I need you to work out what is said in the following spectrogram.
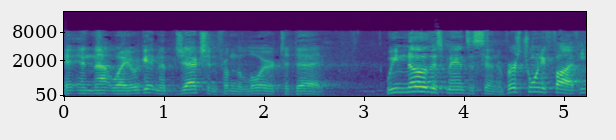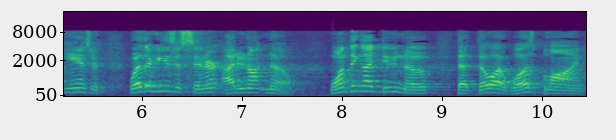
in that way. We're getting an objection from the lawyer today. We know this man's a sinner. Verse 25, he answered, Whether he's a sinner, I do not know. One thing I do know, that though I was blind,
